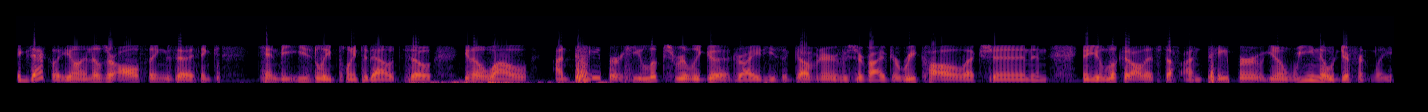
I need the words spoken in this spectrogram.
Exactly. You know, and those are all things that I think can be easily pointed out. So, you know, while on paper he looks really good, right? He's a governor who survived a recall election, and you, know, you look at all that stuff on paper. You know, we know differently,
